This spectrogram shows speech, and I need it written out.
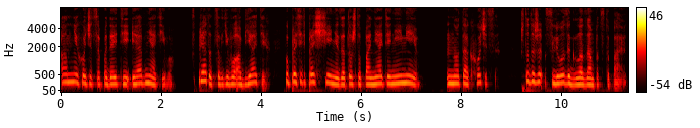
а мне хочется подойти и обнять его, спрятаться в его объятиях, попросить прощения за то, что понятия не имею. Но так хочется, что даже слезы к глазам подступают.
